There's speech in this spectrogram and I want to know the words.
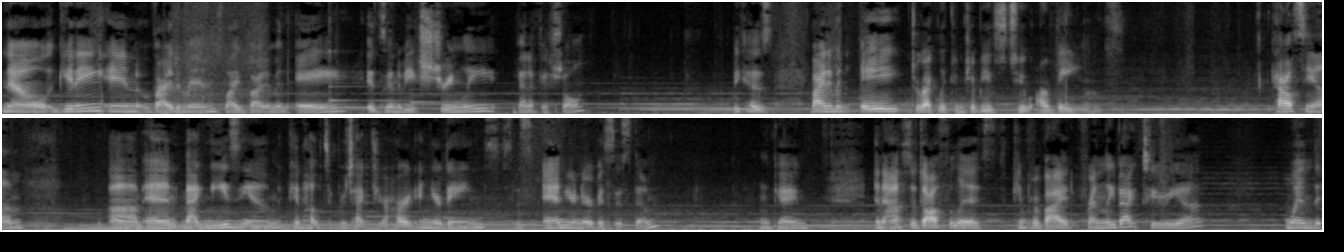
Now, getting in vitamins like vitamin A is going to be extremely beneficial because vitamin A directly contributes to our veins. Calcium um, and magnesium can help to protect your heart and your veins and your nervous system. Okay, and acidophilus can provide friendly bacteria when the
